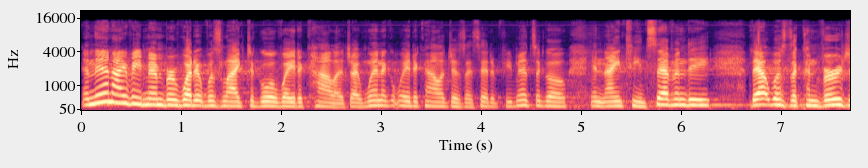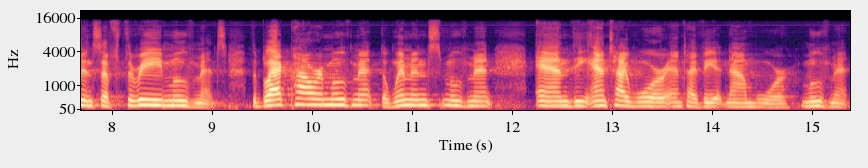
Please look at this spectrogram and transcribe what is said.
And then I remember what it was like to go away to college. I went away to college, as I said a few minutes ago, in 1970. That was the convergence of three movements the Black Power movement, the women's movement, and the anti war, anti Vietnam War movement.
